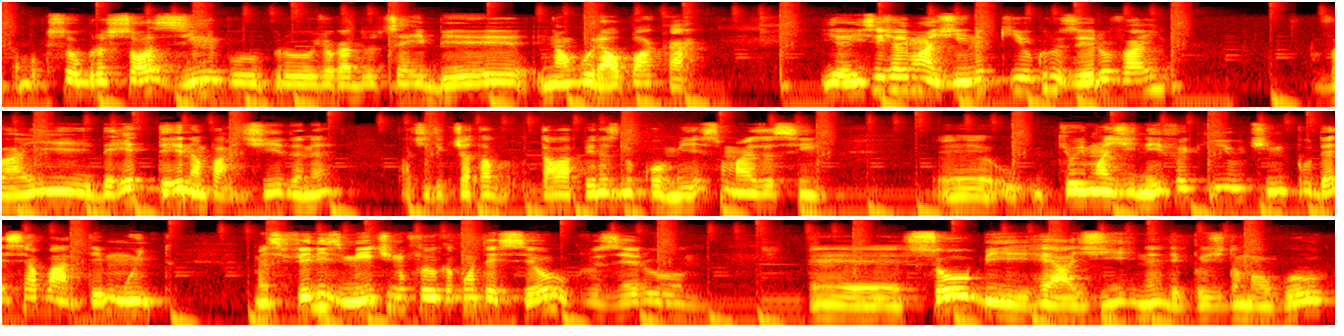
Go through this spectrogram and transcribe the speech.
Acabou que sobrou sozinho pro, pro jogador do CRB inaugurar o placar. E aí você já imagina que o Cruzeiro vai vai derreter na partida, né? Partida que já estava tava apenas no começo, mas assim, é, o que eu imaginei foi que o time pudesse abater muito. Mas felizmente não foi o que aconteceu. O Cruzeiro é, soube reagir né, depois de tomar o gol,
